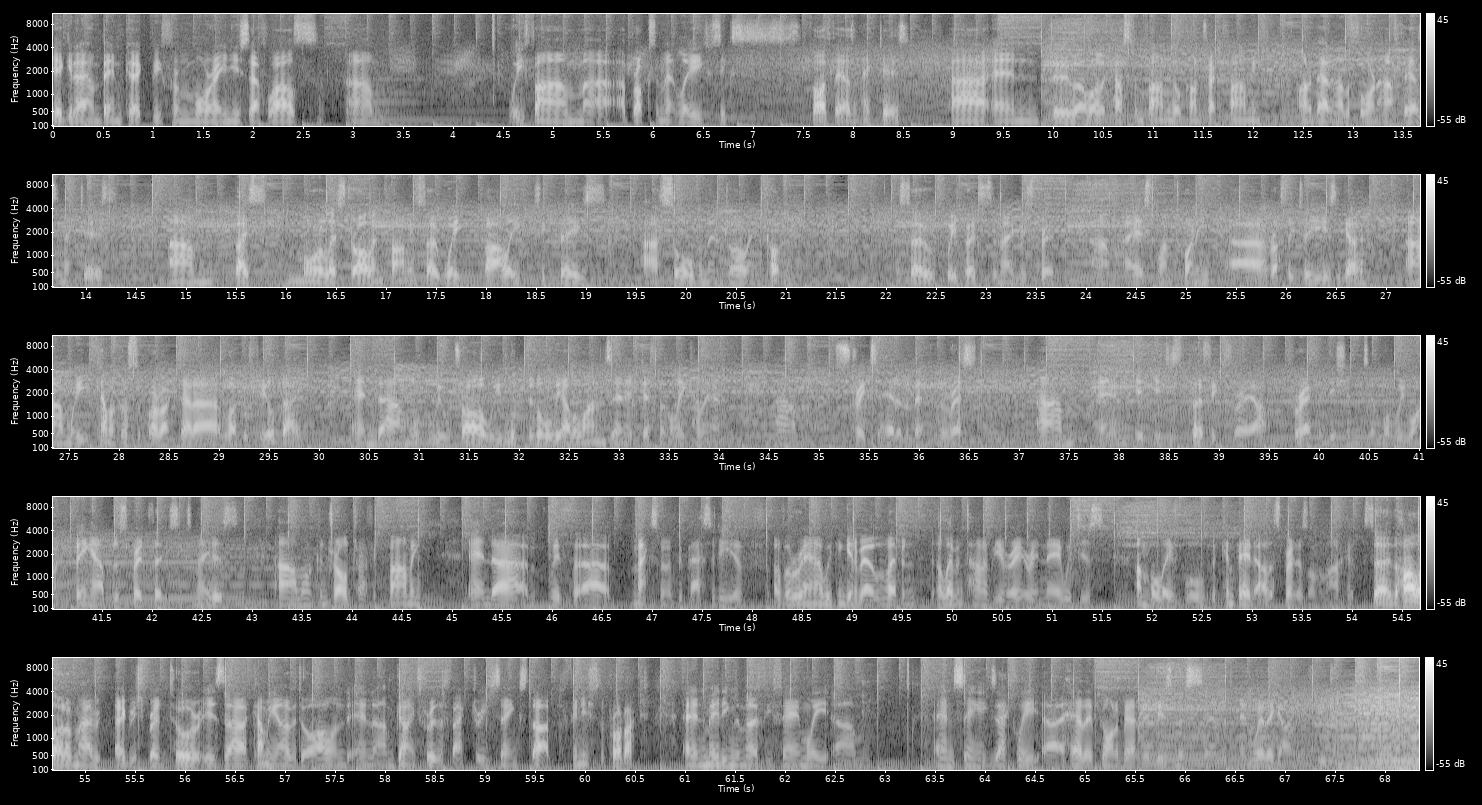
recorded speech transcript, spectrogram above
Yeah, g'day, I'm Ben Kirkby from Moree, New South Wales. Um, we farm uh, approximately six, 5,000 hectares uh, and do a lot of custom farming or contract farming on about another 4,500 hectares. Um, based more or less dryland farming, so wheat, barley, chickpeas, uh, sorghum and dryland cotton. So we purchased an AgriSpread um, AS120 uh, roughly two years ago. Um, we come across the product at a local field day and um, we were trial. We looked at all the other ones and it definitely come out um, streaks ahead of the, the rest. Um, and it, it is perfect for our for our conditions and what we want. Being able to spread 36 metres um, on controlled traffic farming and uh, with uh, maximum capacity of, of around, we can get about 11, 11 tonne of urea in there, which is unbelievable compared to other spreaders on the market. So the highlight of my AgriSpread tour is uh, coming over to Ireland and um, going through the factory, seeing start to finish the product and meeting the Murphy family um, and seeing exactly uh, how they've gone about their business and, and where they're going in the future.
